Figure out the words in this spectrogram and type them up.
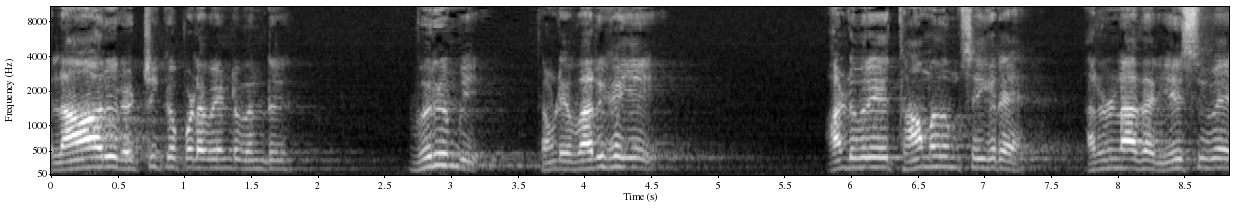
எல்லாரும் ரட்சிக்கப்பட வேண்டும் என்று விரும்பி தம்முடைய வருகையை ஆண்டவரே தாமதம் செய்கிற அருள்நாதர் இயேசுவே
